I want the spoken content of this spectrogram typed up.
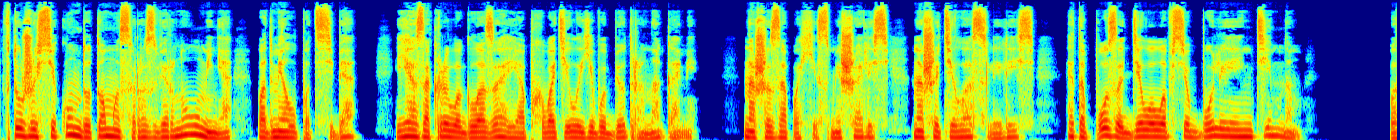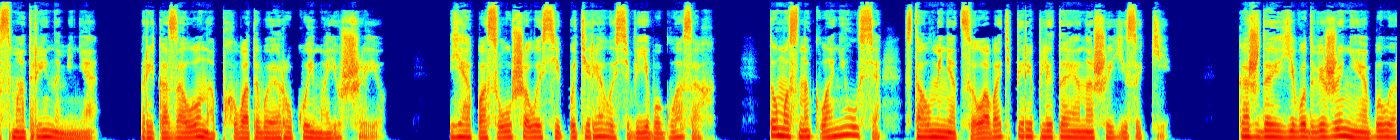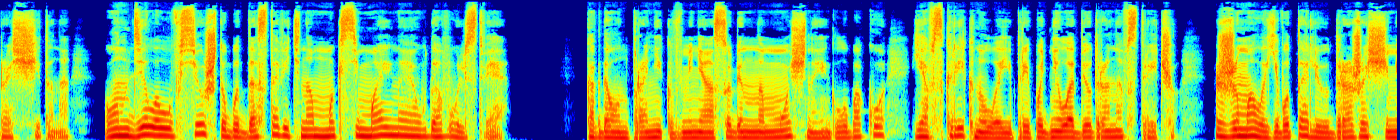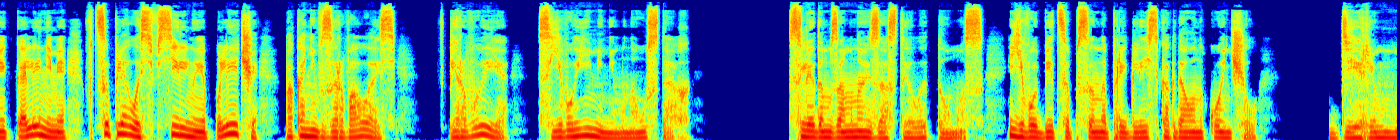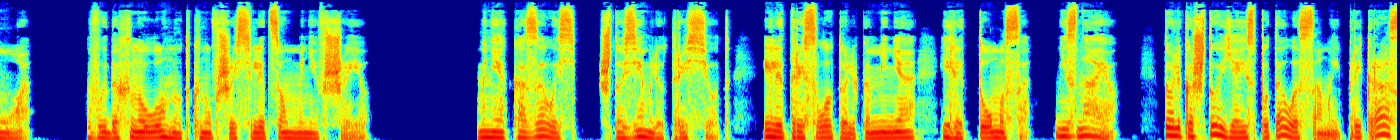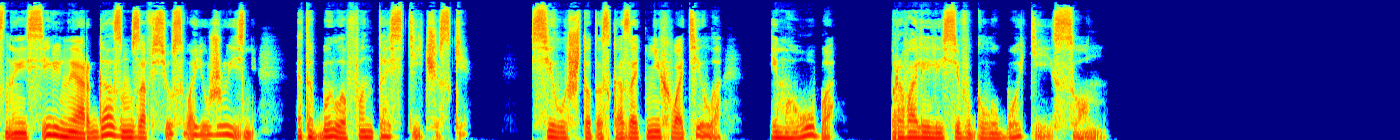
В ту же секунду Томас развернул меня, подмял под себя. Я закрыла глаза и обхватила его бедра ногами. Наши запахи смешались, наши тела слились. Эта поза делала все более интимным. «Посмотри на меня», — приказал он, обхватывая рукой мою шею. Я послушалась и потерялась в его глазах. Томас наклонился, стал меня целовать, переплетая наши языки. Каждое его движение было рассчитано. Он делал все, чтобы доставить нам максимальное удовольствие. Когда он проник в меня особенно мощно и глубоко, я вскрикнула и приподняла бедра навстречу, сжимала его талию дрожащими коленями, вцеплялась в сильные плечи, пока не взорвалась. Впервые с его именем на устах. Следом за мной застыл и Томас. Его бицепсы напряглись, когда он кончил. «Дерьмо!» — выдохнул он, уткнувшись лицом мне в шею. Мне казалось, что землю трясет, Или трясло только меня, или Томаса, не знаю. Только что я испытала самый прекрасный и сильный оргазм за всю свою жизнь. Это было фантастически. Сил что-то сказать не хватило, и мы оба провалились в глубокий сон.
